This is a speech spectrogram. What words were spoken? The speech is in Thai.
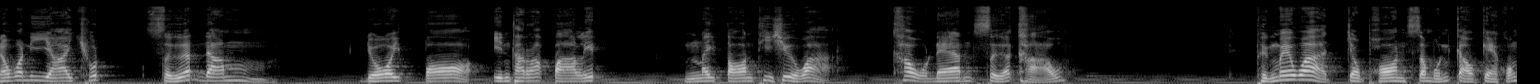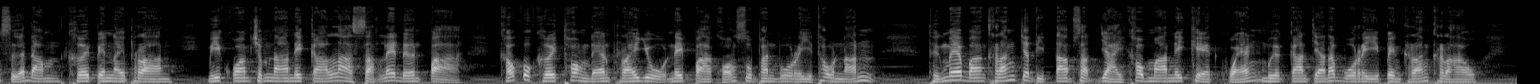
นวนิยายชุด เสือดำ โดยปออินทรปาลิศในตอนที่ชื่อว่า เข้าแดนเสือขาว ถึงแม้ว่าเจ้าพรสมุนเก่าแก่ของเสือดำเคยเป็นนายพราน มีความชำนาญในการล่าสัตว์และเดินป่า เขาก็เคยท่องแดนไพรอยู่ในป่าของสุพรรณบุรีเท่านั้น ถึงแม้บางครั้งจะติดตามสัตว์ใหญ่เข้ามาในเขตแขวงเมืองกาญจนบุรีเป็นครั้งคราว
